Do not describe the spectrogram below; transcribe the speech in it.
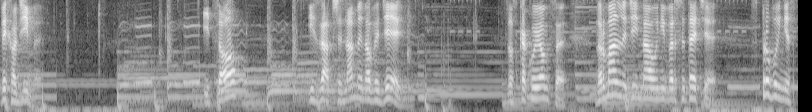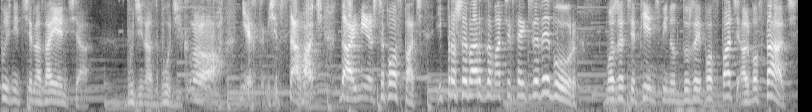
Wychodzimy. I co? I zaczynamy nowy dzień. Zaskakujące. Normalny dzień na uniwersytecie. Spróbuj nie spóźnić się na zajęcia. Budzi nas budzik. Nie chce mi się wstawać. Daj mi jeszcze pospać. I proszę bardzo, macie w tej grze wybór. Możecie 5 minut dłużej pospać albo wstać.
